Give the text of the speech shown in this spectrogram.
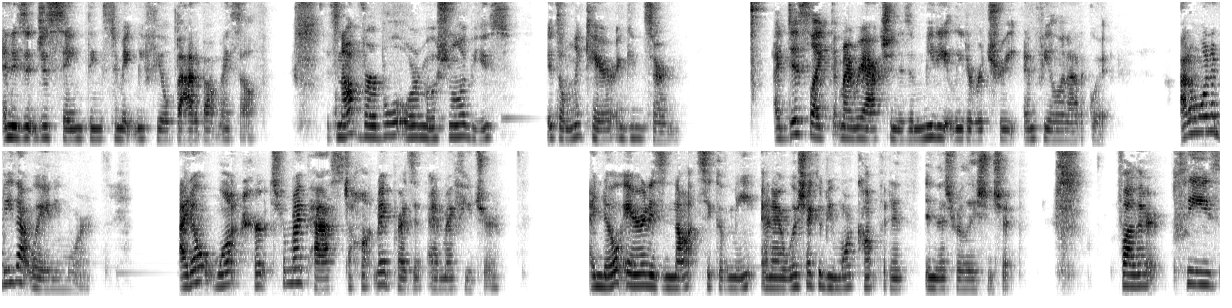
and isn't just saying things to make me feel bad about myself. It's not verbal or emotional abuse, it's only care and concern. I dislike that my reaction is immediately to retreat and feel inadequate. I don't want to be that way anymore. I don't want hurts from my past to haunt my present and my future. I know Aaron is not sick of me, and I wish I could be more confident in this relationship. Father, please,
